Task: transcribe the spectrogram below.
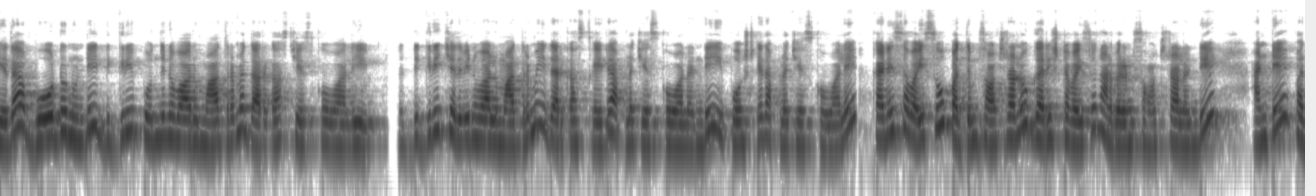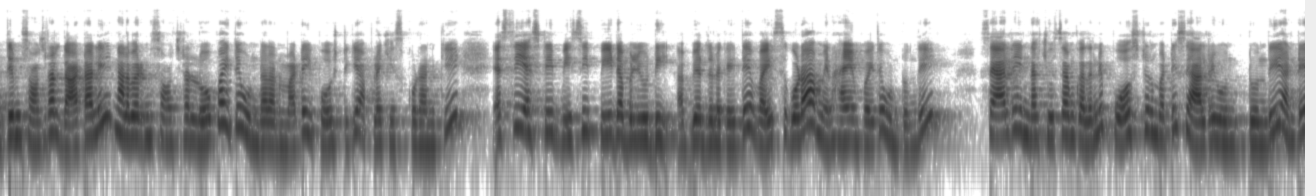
లేదా బోర్డు నుండి డిగ్రీ పొందిన వారు మాత్రమే దరఖాస్తు చేసుకోవాలి. డిగ్రీ చదివిన వాళ్ళు మాత్రమే ఈ దరఖాస్తుకి అయితే అప్లై చేసుకోవాలండి. ఈ పోస్ట్కి అయితే అప్లై చేసుకోవాలి. కనీస వయసు పద్దెనిమిది సంవత్సరాలు గరిష్ట వయసు నలభై రెండు సంవత్సరాలండి. అంటే పద్దెనిమిది సంవత్సరాలు దాటాలి నలభై రెండు సంవత్సరాల లోపు అయితే ఉండాలన్నమాట ఈ పోస్ట్కి అప్లై చేసుకోవడానికి. ఎస్సీ ఎస్టీ బీసీ పీడబ్ల్యూడి అభ్యర్థులకైతే వయసు కూడా మినహాయింపు అయితే ఉంటుంది. శాలరీ ఇందాక చూసాం కదండి పోస్టును బట్టి శాలరీ ఉంటుంది. అంటే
